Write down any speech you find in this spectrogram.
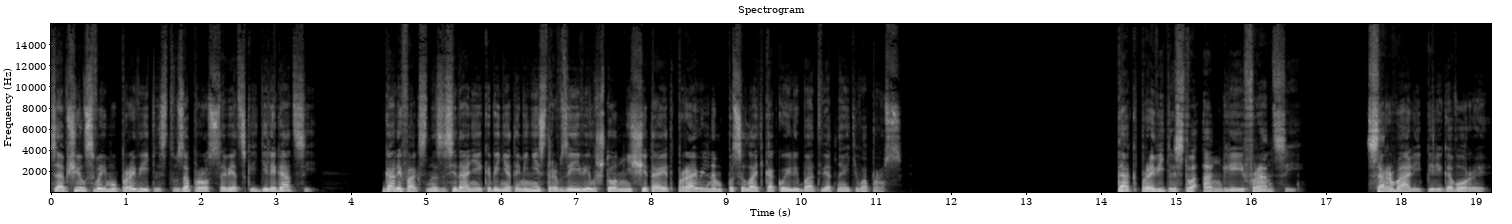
сообщил своему правительству запрос советской делегации, Галифакс на заседании Кабинета министров заявил, что он не считает правильным посылать какой-либо ответ на эти вопросы. Так правительства Англии и Франции сорвали переговоры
